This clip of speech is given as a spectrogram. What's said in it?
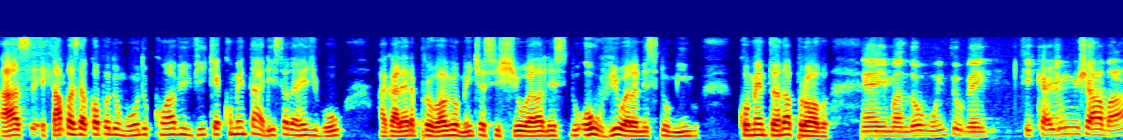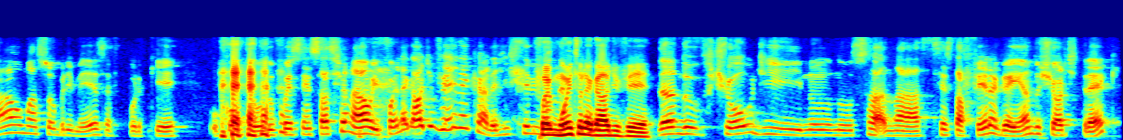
as etapas da Copa do Mundo com a Vivi, que é comentarista da Red Bull a galera provavelmente assistiu ela nesse, ouviu ela nesse domingo comentando a prova. É, e mandou muito bem. Fica aí um jabá, uma sobremesa, porque o conteúdo foi sensacional e foi legal de ver, né, cara? A gente teve foi muito legal de ver. Dando show de no, no, na sexta-feira, ganhando o short track.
